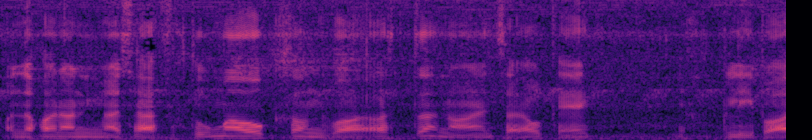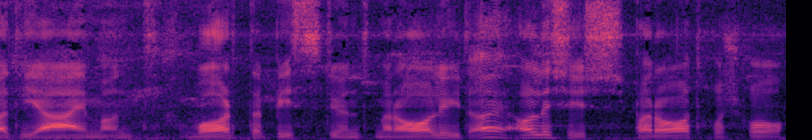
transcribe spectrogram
Und dann konnte ich einfach rumhocken und warten. Und dann habe ich gesagt, okay, ich bleibe an die Heim und warte, bis sie mir anrufen. Hey, alles ist parat, kannst kommen.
